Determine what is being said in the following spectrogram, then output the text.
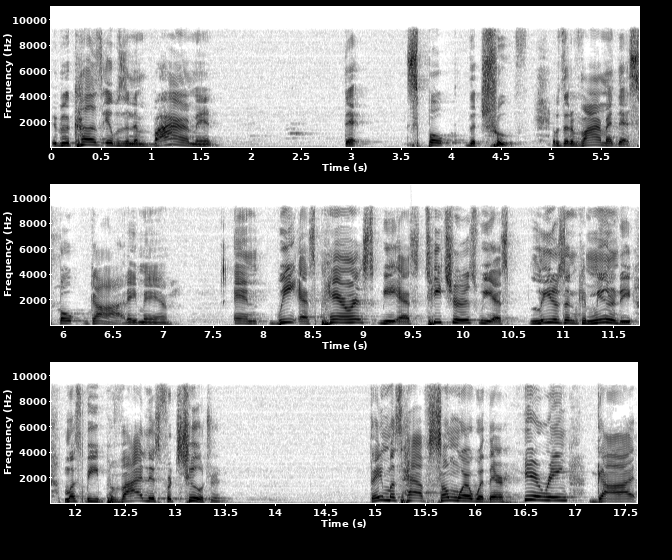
Because it was an environment that spoke the truth. It was an environment that spoke God. Amen. And we as parents, we as teachers, we as leaders in the community must be providing this for children. They must have somewhere where they're hearing God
